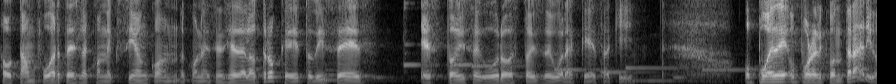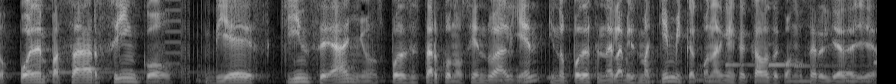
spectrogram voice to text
o tan fuerte es la conexión con, con, la esencia del otro que tú dices estoy seguro, estoy segura que es aquí. O puede, o por el contrario, pueden pasar 5, 10, 15 años, puedes estar conociendo a alguien y no puedes tener la misma química con alguien que acabas de conocer el día de ayer.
